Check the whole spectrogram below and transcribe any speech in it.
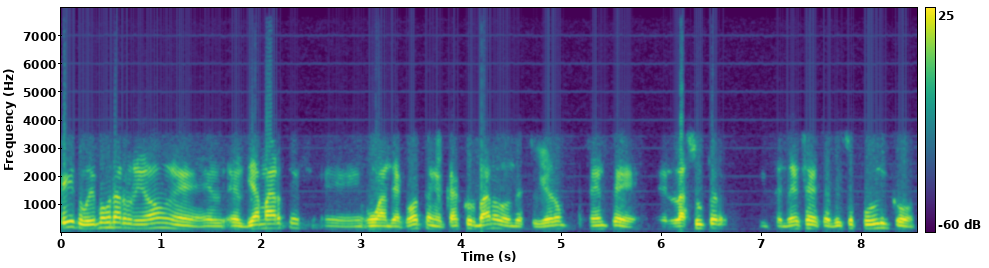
Sí, tuvimos una reunión eh, el, día martes eh, en Juan de Acosta, en el casco urbano, donde estuvieron presentes la Superintendencia de Servicios Públicos,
